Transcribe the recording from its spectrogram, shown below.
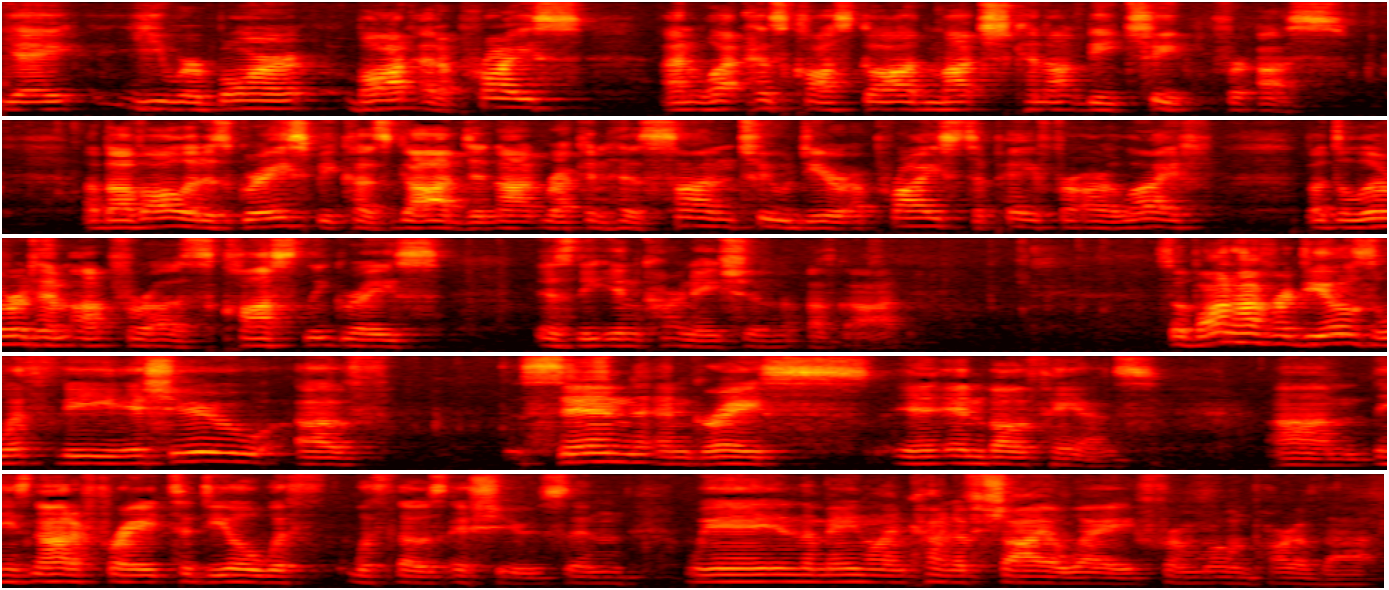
Yea, ye were born, bought at a price, and what has cost God much cannot be cheap for us. Above all, it is grace because God did not reckon his Son too dear a price to pay for our life, but delivered him up for us. Costly grace is the incarnation of God. So Bonhoeffer deals with the issue of sin and grace in, in both hands. Um, he's not afraid to deal with, with those issues, and we in the mainline kind of shy away from one part of that.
